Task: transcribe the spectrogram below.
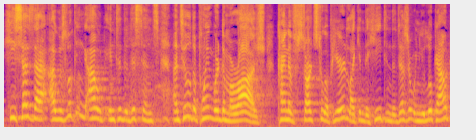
he says that I was looking out into the distance until the point where the mirage kind of starts to appear, like in the heat in the desert when you look out,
